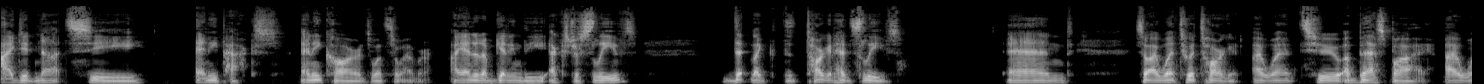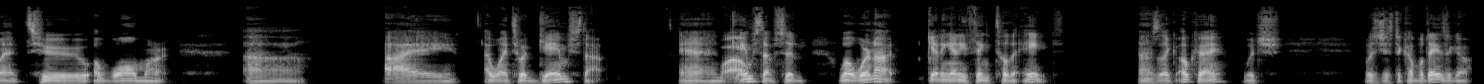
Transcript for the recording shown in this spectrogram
I did not see any packs, any cards whatsoever. I ended up getting the extra sleeves that like the target had sleeves. And so I went to a Target. I went to a Best Buy. I went to a Walmart. Uh, I, I went to a GameStop and Wow. GameStop said, well, we're not getting anything till the 8th. I was like, okay, which was just a couple days ago,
